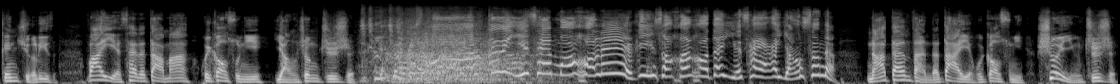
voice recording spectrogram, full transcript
给你举个例子，挖野菜的大妈会告诉你养生知识。啊，这个野菜蛮好嘞，跟你说很好的野菜啊，养生的。拿单反的大爷会告诉你摄影知识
